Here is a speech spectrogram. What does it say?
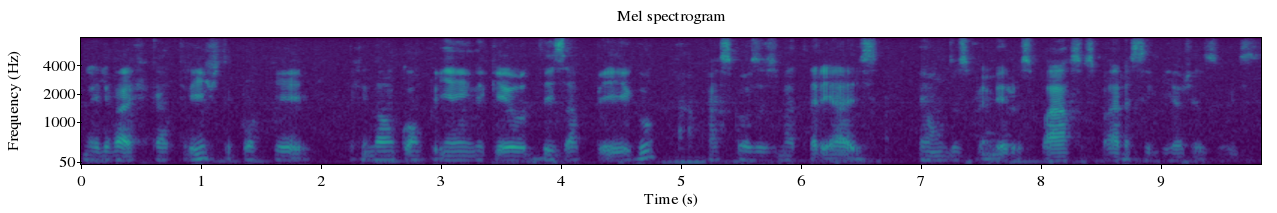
ele vai ficar triste porque ele não compreende que o desapego às coisas materiais é um dos primeiros passos para seguir a Jesus.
